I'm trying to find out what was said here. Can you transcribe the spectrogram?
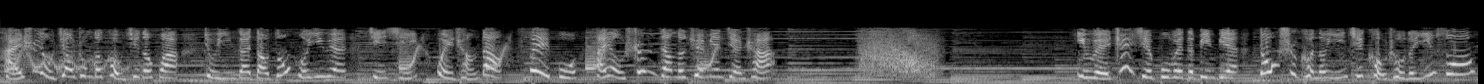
还是有较重的口气的话，就应该到综合医院进行胃肠道、肺部还有肾脏的全面检查。因为这些部位的病变都是可能引起口臭的因素哦。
